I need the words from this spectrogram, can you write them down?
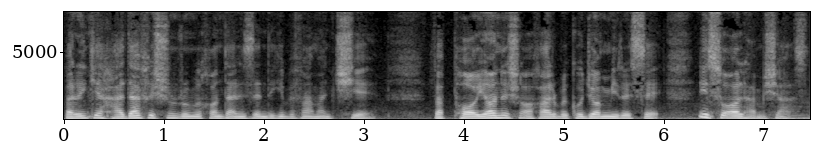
برای اینکه هدفشون رو می‌خوان در این زندگی بفهمن چیه و پایانش آخر به کجا می‌رسه. این سوال همیشه هست.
